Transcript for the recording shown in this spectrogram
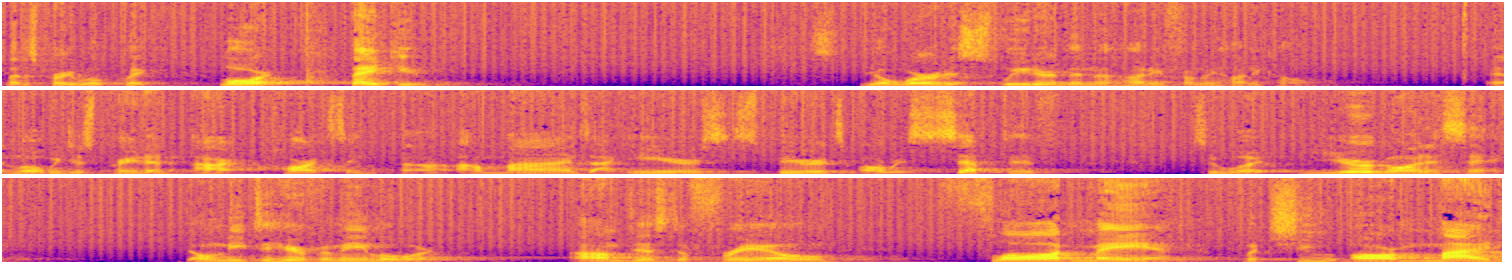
Let us pray real quick. Lord, thank you. Your word is sweeter than the honey from the honeycomb. And Lord, we just pray that our hearts and uh, our minds, our ears, spirits are receptive to what you're going to say. Don't need to hear from me, Lord. I'm just a frail, flawed man, but you are mighty.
